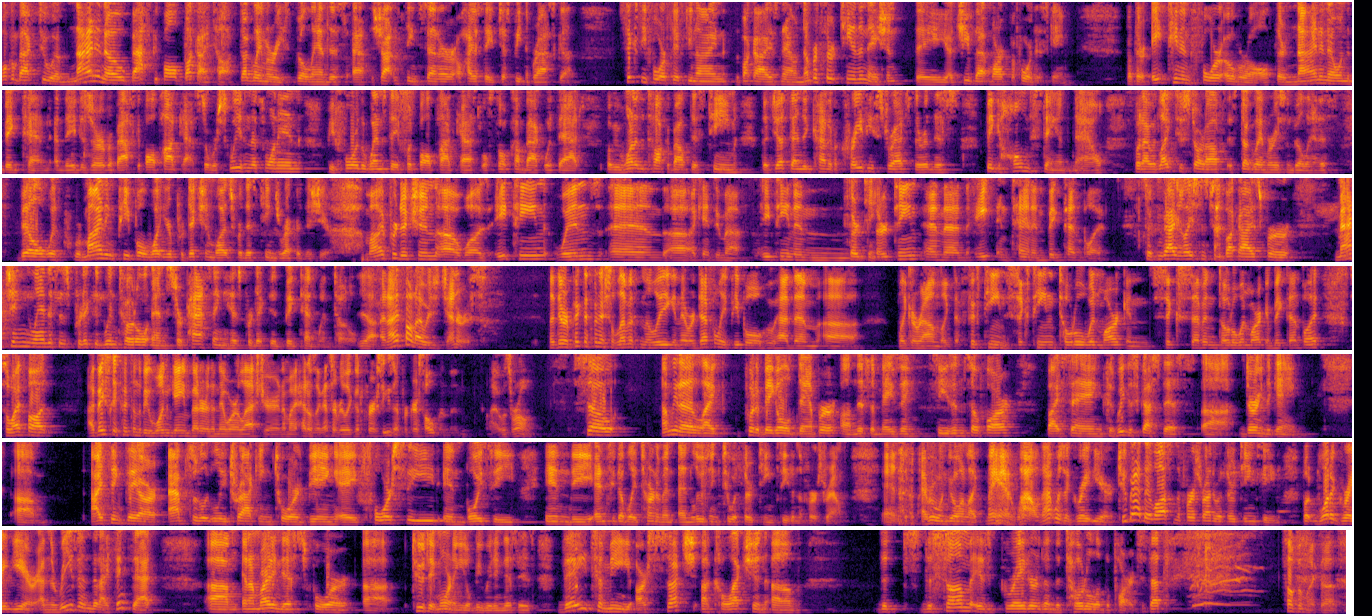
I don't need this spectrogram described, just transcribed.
Welcome back to a 9 0 basketball Buckeye Talk. Doug Lesmerises, Bill Landis at the Schottenstein Center. Ohio State just beat Nebraska. 64 59. The Buckeyes now number 13 in the nation. They achieved that mark before this game. But they're 18 and 4 overall. They're 9 and 0 in the Big Ten, and they deserve a basketball podcast. So we're squeezing this one in before the Wednesday football podcast. We'll still come back with that. But we wanted to talk about this team that just ended kind of a crazy stretch. They're in this big homestand now. But I would like to start off as Doug Lesmerises and Bill Landis. Bill, with reminding people what your prediction was for this team's record this year. My prediction uh, was 18 wins, and uh, I can't do math. 18 and 13. 13, and then 8 and 10 in Big Ten play. So, congratulations to the Buckeyes for matching Landis's predicted win total and surpassing his predicted Big Ten win total. Yeah, and I thought I was generous. Like they were picked to finish 11th in the league, and there were definitely people who had them uh, like around like the 15, 16 total win mark and six, seven total win mark in Big Ten play. So I thought I basically picked them to be one game better than they were last year, and in my head I was like, that's a really good first season for Chris Holtmann," and I was wrong. So I'm gonna like put a big old damper on this amazing season so far by saying because we discussed this uh, during the game. Um, I think they are absolutely tracking toward being a four seed in Boise in the NCAA tournament and losing to a 13 seed in the first round. And everyone going like, man, wow, that was a great year. Too bad they lost in the first round to a 13 seed, but what a great year. And the reason that I think that, um, and I'm writing this for, uh, Tuesday morning, you'll be reading this is they to me are such a collection of the the sum is greater than the total of the parts. Is that something like that?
